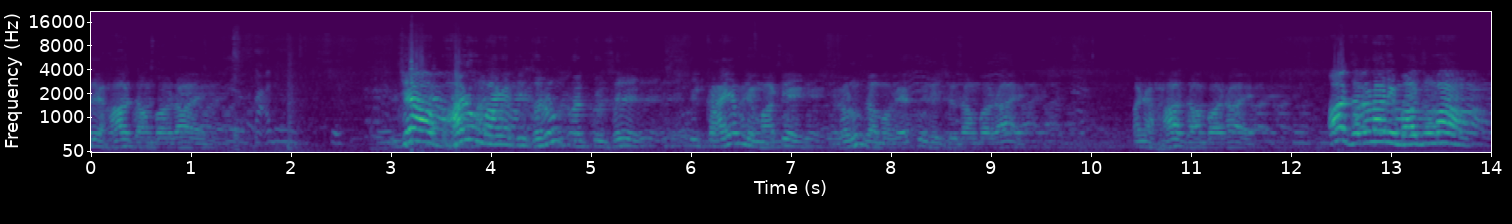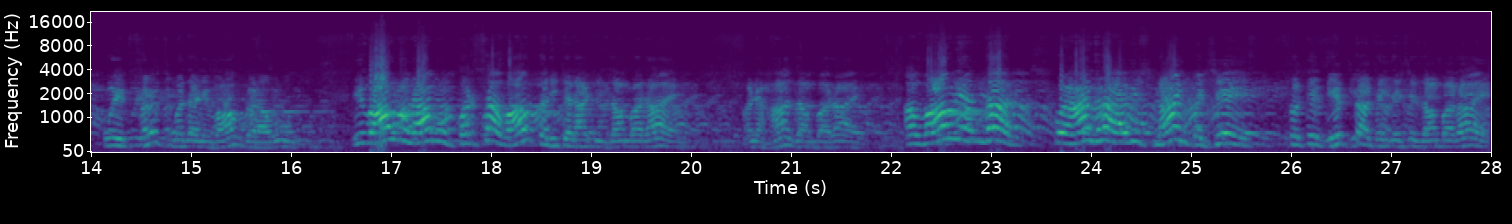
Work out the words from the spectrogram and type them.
અરે હા જાંબારાય, જે આ ભાડું મારાથી જરૂર કરતું છે, એ કાયમને માટે રણુદામાં વહેતું રહેશે જાંબારાય. અને હા જાંબારાય આ ઝરણાની બાજુમાં હું સરસ મજાની વાવ ગળાવું એ વાવનું નામ હું પરસા વાવ તરીકે રાખી જાંબારાય અને હા જાંબારાય આ વાવની અંદર કોઈ આંધળા આવી સ્નાન કરશે, તો તે દેવતા થઈ જશે જાંબારાય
